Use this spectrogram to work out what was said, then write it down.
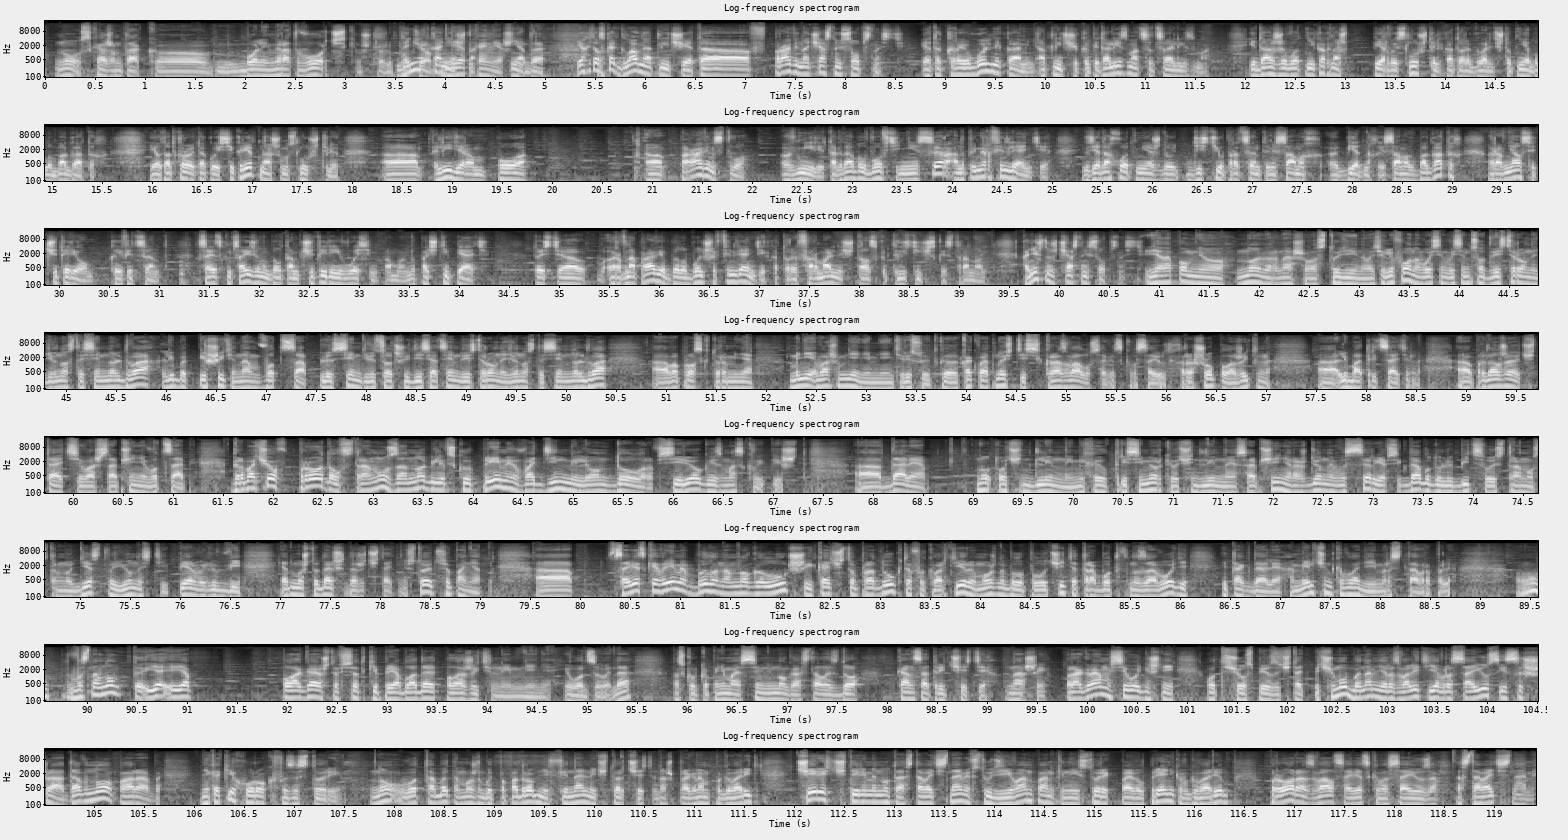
ну, скажем так, э, более миротворческим, что ли, путем. Да нет, конечно. Нет, конечно, нет. да. Я хотел сказать, главное отличие – это в праве на частную собственность. Это краеугольный камень, отличие капитализма от социализма. И даже вот не как наш первый слушатель, который говорит, чтобы не было богатых. Я вот открою такой секрет нашему слушателю. Лидером по по, по равенству в мире тогда был вовсе не СССР, а, например, Финляндия, где доход между 10% самых э, бедных и самых богатых равнялся 4 коэффициент. В Советском Союзе он был там 4,8, по-моему, ну почти 5. То есть э, равноправие было больше в Финляндии, которая формально считалась капиталистической страной. Конечно же, частной собственности. Я напомню номер нашего студийного телефона 8 800 200 ровно 9702, либо пишите нам в WhatsApp плюс 7 967 200 ровно 9702. А, вопрос, который меня, мне, ваше мнение меня интересует. Как вы относитесь к развалу Советского Союза? Хорошо, положительно, а, либо отрицательно? А, продолжаю читать ваше сообщение в WhatsApp. Горбачев продал страну за Нобелевскую премию в 1 миллион долларов. Серега из Москвы пишет. Далее. Ну, очень длинный. Михаил Три Семерки, очень длинное сообщение. Рожденный в СССР, я всегда буду любить свою страну. Страну детства, юности и первой любви. Я думаю, что дальше даже читать не стоит, все понятно. А, в советское время было намного лучше, и качество продуктов, и квартиры можно было получить, отработав на заводе и так далее. А Мельченко Владимир Ставрополя. Ну, в основном я, я полагаю, что все-таки преобладают положительные мнения и отзывы, да? Насколько я понимаю, совсем немного осталось до конца третьей части нашей программы сегодняшней. Вот еще успею зачитать. Почему бы нам не развалить Евросоюз и США? Давно пора бы. Никаких уроков из истории. Ну, вот об этом можно будет поподробнее в финальной четвертой части нашей программы поговорить. Через 4 минуты оставайтесь с нами. В студии Иван Панкин и историк Павел Пряников говорим про развал Советского Союза. Оставайтесь с нами.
